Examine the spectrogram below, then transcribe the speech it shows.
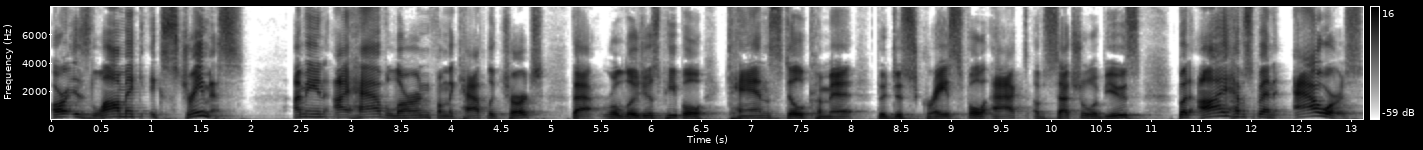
are Islamic extremists. I mean, I have learned from the Catholic Church that religious people can still commit the disgraceful act of sexual abuse, but I have spent hours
